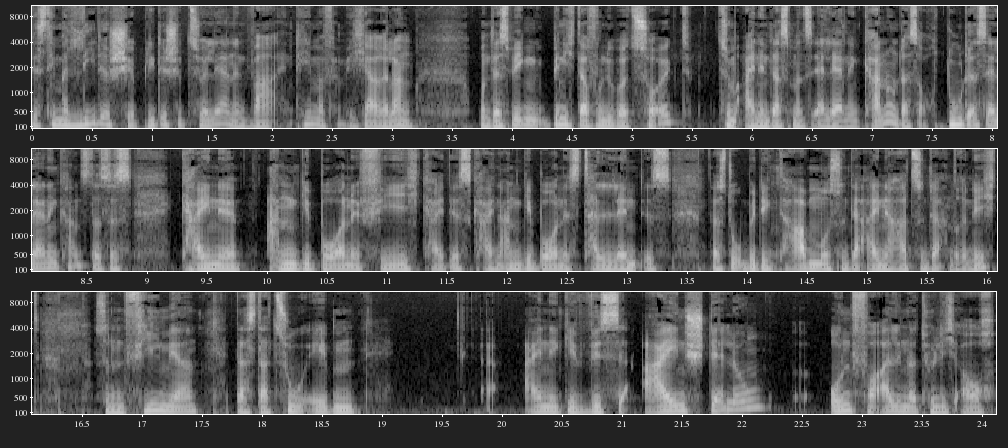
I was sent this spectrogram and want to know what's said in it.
das Thema Leadership, Leadership zu erlernen, war ein Thema für mich jahrelang. Und deswegen bin ich davon überzeugt, zum einen, dass man es erlernen kann und dass auch du das erlernen kannst, dass es keine angeborene Fähigkeit ist, kein angeborenes Talent ist, das du unbedingt haben musst und der eine hat es und der andere nicht, sondern vielmehr, dass dazu eben eine gewisse Einstellung und vor allem natürlich auch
